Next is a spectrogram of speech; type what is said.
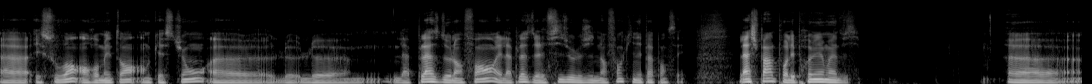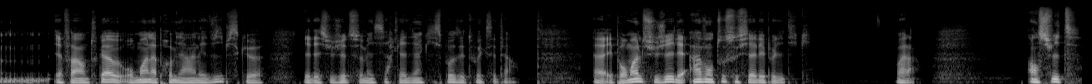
euh, et souvent en remettant en question euh, la place de l'enfant et la place de la physiologie de l'enfant qui n'est pas pensée. Là, je parle pour les premiers mois de vie. Euh, enfin, en tout cas, au moins la première année de vie, puisqu'il y a des sujets de sommeil circadien qui se posent et tout, etc. et pour moi, le sujet, il est avant tout social et politique. Voilà. Ensuite,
